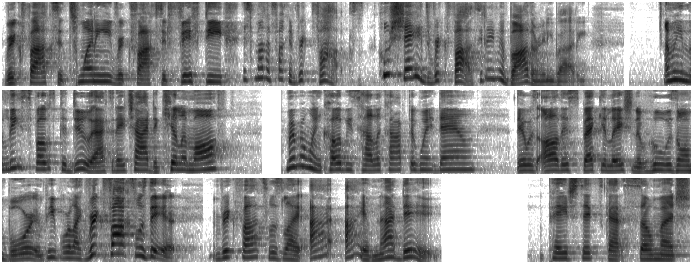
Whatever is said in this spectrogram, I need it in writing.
Rick Fox at 20, Rick Fox at 50. It's motherfucking Rick Fox. Who shades Rick Fox? He didn't even bother anybody. I mean, the least folks could do after they tried to kill him off. Remember when Kobe's helicopter went down? There was all this speculation of who was on board, and people were like, Rick Fox was there. And Rick Fox was like, I, I am not dead. Page six got so much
